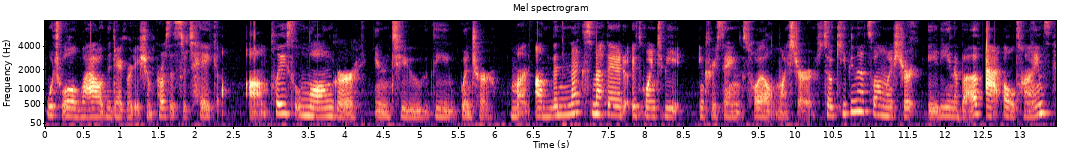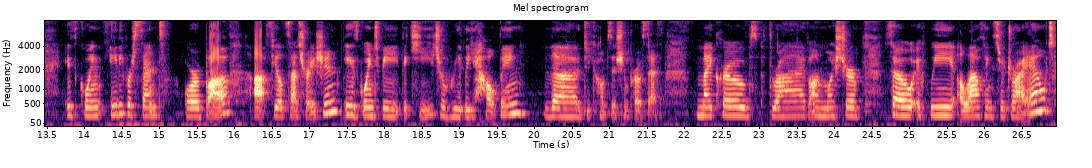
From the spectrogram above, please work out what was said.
which will allow the degradation process to take um, place longer into the winter month. Um, the next method is going to be increasing soil moisture. So keeping that soil moisture 80 and above at all times is going 80% or above uh, field saturation is going to be the key to really helping the decomposition process. Microbes thrive on moisture. So if we allow things to dry out,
